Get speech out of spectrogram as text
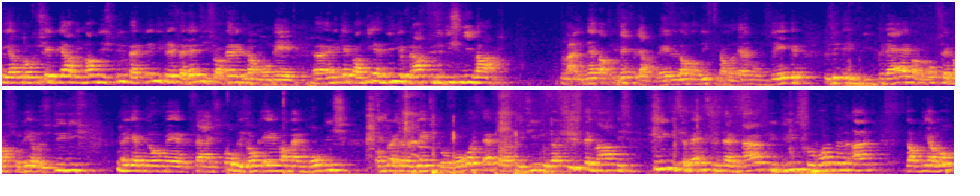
die had geproduceerd, ja, die man die stuurt mij 20 referenties, wat werkt er allemaal mee? Uh, en ik heb aan die en die gevraagd, dus het is niet waar. Maar ik net had gezegd, ja, we weten dat al niet, ik kan het erg onzeker. We zitten in die brei van observationele studies. En je hebt nog meer fijn stof, is ook een van mijn hobby's. Omdat je dat een beetje gevolgd hebt, dat je ziet hoe dat systematisch kritische mensen zijn uitgeduwd geworden uit dat dialoog,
